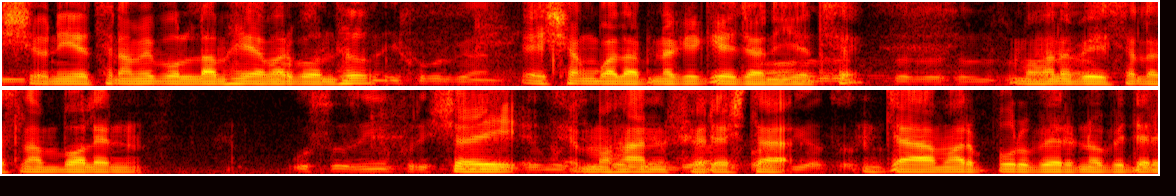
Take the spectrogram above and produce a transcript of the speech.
শুনিয়েছেন আমি বললাম হে আমার বন্ধু এই সংবাদ আপনাকে কে জানিয়েছে? মহানবী সাল্লাহ বলেন সেই মহান ফেরেস্তা যা আমার পূর্বের নবীদের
